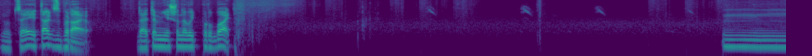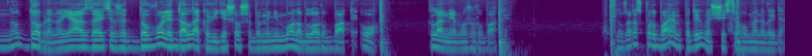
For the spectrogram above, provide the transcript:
Ну, це я і так збираю. Дайте мені що-небудь порубати. Ну, добре, ну я, здається, вже доволі далеко відійшов, щоб мені моно було рубати. О, клен я можу рубати. Ну, зараз порубаємо, подивимось, що з цього в мене вийде.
